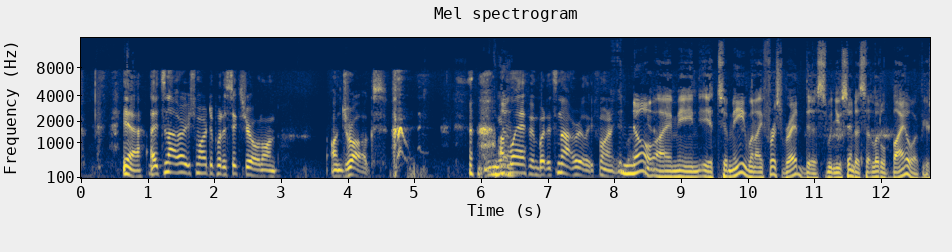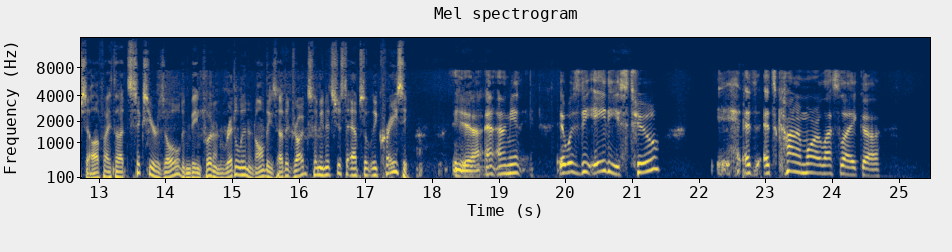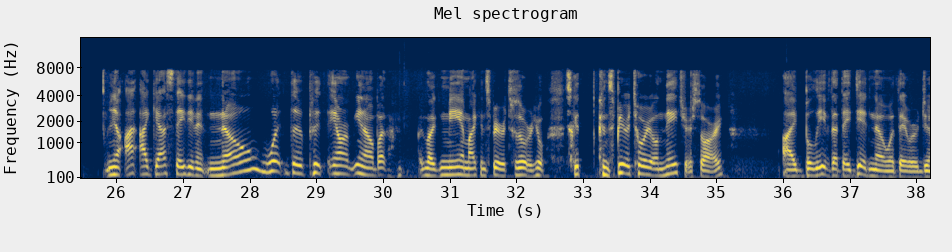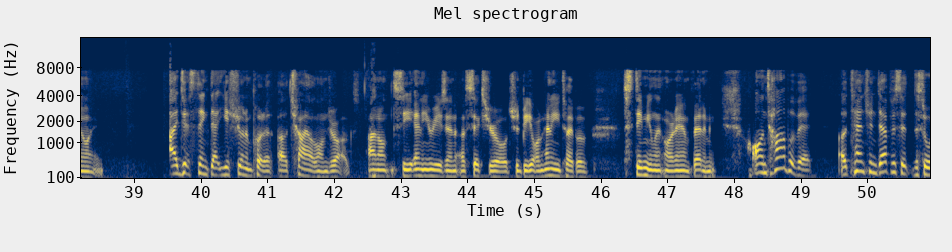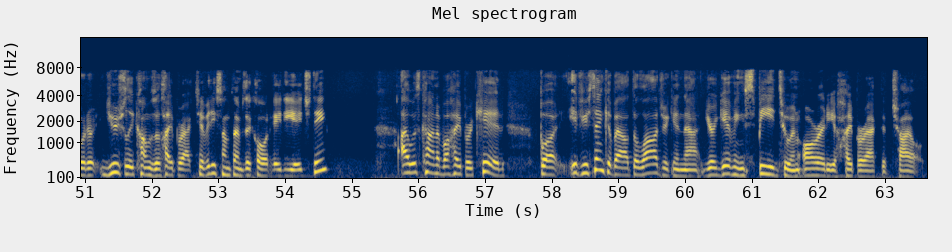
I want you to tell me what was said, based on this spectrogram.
yeah, it's not very smart to put a six year old on on drugs. I'm laughing, but it's not really funny. but, No, you know. I mean, it, to me, when I first read this, when you sent us a little bio of yourself, I thought six years old and being put on Ritalin and all these other drugs. I mean, it's just absolutely crazy. Yeah, and, and I mean, it was the '80s too. It's it's kind of more or less like, uh, you know, I, I guess they didn't know what the you know, you know, but like me and my conspiratorial conspiratorial nature, sorry, I believe that they did know what they were doing. I just think that you shouldn't put a, a child on drugs. I don't see any reason a six year old should be on any type of stimulant or an amphetamine. On top of it, attention deficit disorder usually comes with hyperactivity. Sometimes they call it ADHD. I was kind of a hyper kid, but if you think about the logic in that, you're giving speed to an already hyperactive child.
